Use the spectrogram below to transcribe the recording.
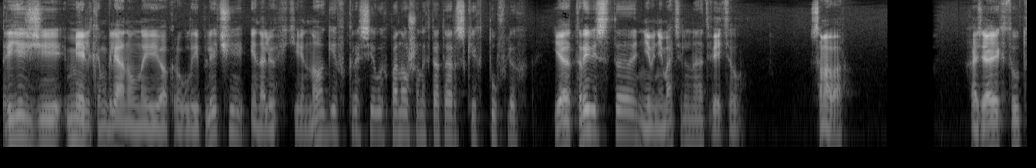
Приезжий мельком глянул на ее округлые плечи и на легкие ноги в красивых поношенных татарских туфлях и отрывисто, невнимательно ответил. «Самовар. Хозяек тут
